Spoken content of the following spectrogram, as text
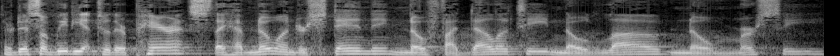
They're disobedient to their parents. They have no understanding, no fidelity, no love, no mercy.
